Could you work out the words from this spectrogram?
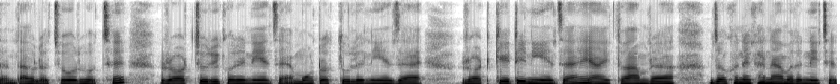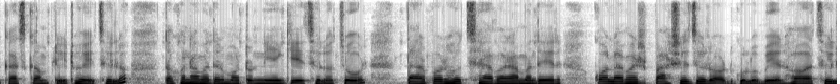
দেন, তাহলে চোর হচ্ছে রড চুরি করে নিয়ে যায়, মোটর তুলে নিয়ে যায়, রড কেটে নিয়ে যায়। এই তো আমরা যখন এখানে আমাদের নিচের কাজ কমপ্লিট হয়েছিল, তখন আমাদের মোটর নিয়ে গিয়েছিল চোর। তারপর হচ্ছে আবার আমাদের কলামের পাশে যে রডগুলো বের হওয়া ছিল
